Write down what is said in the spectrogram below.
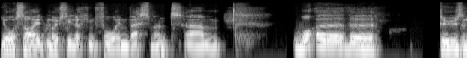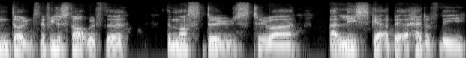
your side mostly looking for investment. Um, what are the do's and don'ts? And if we just start with the the must do's to uh, at least get a bit ahead of the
